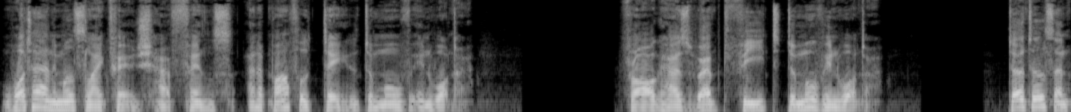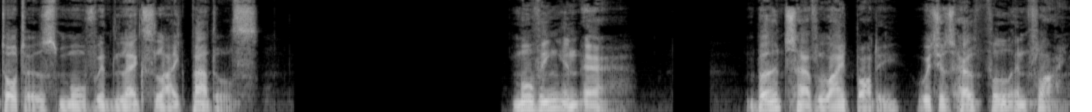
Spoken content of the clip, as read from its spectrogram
Water animals like fish have fins and a powerful tail to move in water. Frog has webbed feet to move in water. Turtles and tortoise move with legs like paddles. Moving in air. Birds have light body, which is helpful in flying.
